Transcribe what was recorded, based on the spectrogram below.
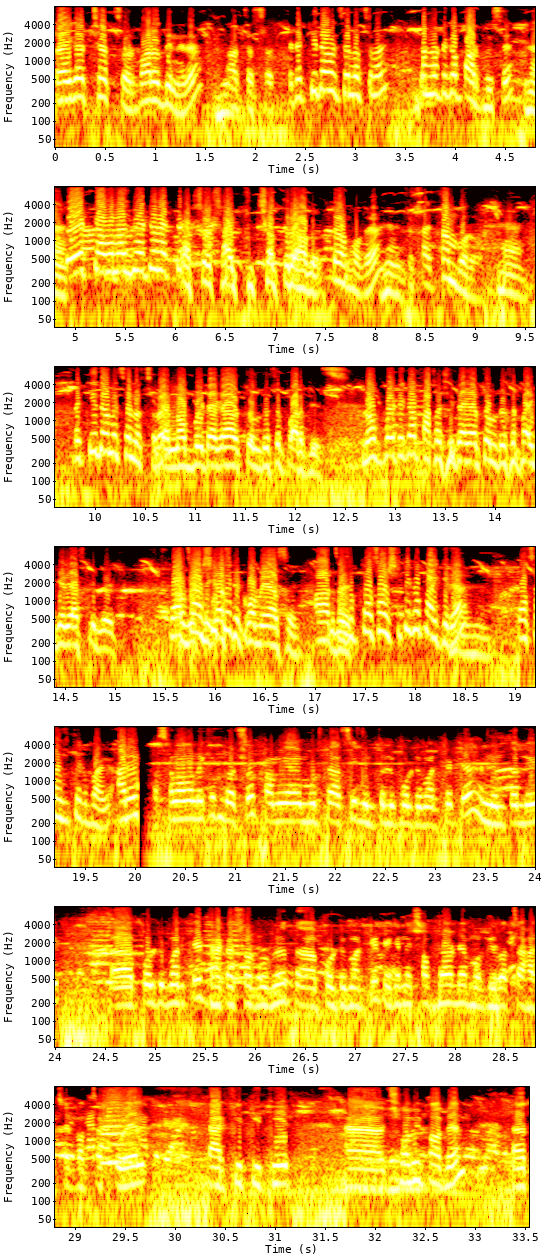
Tiger ছেচর বারো দিনের হ্যাঁ? আচ্ছা আচ্ছা। এটা কি দামে সেল হচ্ছে ভাই? পনেরো টাকা পার পিসে হ্যাঁ। ওয়েট কেমন আসবে এটার? একটা একশো ষাট সত্তর হবে? কম হবে হ্যাঁ। ষাট দাম বড়। হ্যাঁ। এটা কি দামে সেল হচ্ছে ভাই? নব্বই টাকা চলতেছে পার পিস নব্বই টাকা পাঁচ পঁচাশি টাকা চলতেছে পাইকারি আজকে রেট পঁচাশি আজকে কমে আছে। আচ্ছা আচ্ছা পঁচাশি টাকা পাইকারি হ্যাঁ? পঁচাশি টাকা পাইকারি আরে আসসালামু আলাইকুম দর্শক। আমি এই মুহূর্তে আছি নিমতলি পোল্ট্রি মার্কেটে। নিমতলি পোল্ট্রি মার্কেট ঢাকার সর্ববৃহৎ পোল্ট্রি মার্কেট। এখানে সব ধরনের মুরগির বাচ্চা হাঁসের বাচ্চা কোয়েল টার্কি আহ, সবই পাবেন।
